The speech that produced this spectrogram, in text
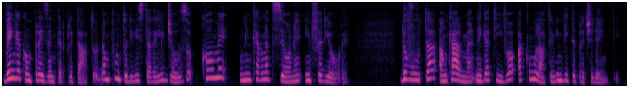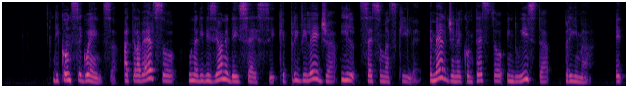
venga compreso e interpretato da un punto di vista religioso come un'incarnazione inferiore, dovuta a un karma negativo accumulato in vite precedenti. Di conseguenza, attraverso una divisione dei sessi che privilegia il sesso maschile, emerge nel contesto induista prima e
